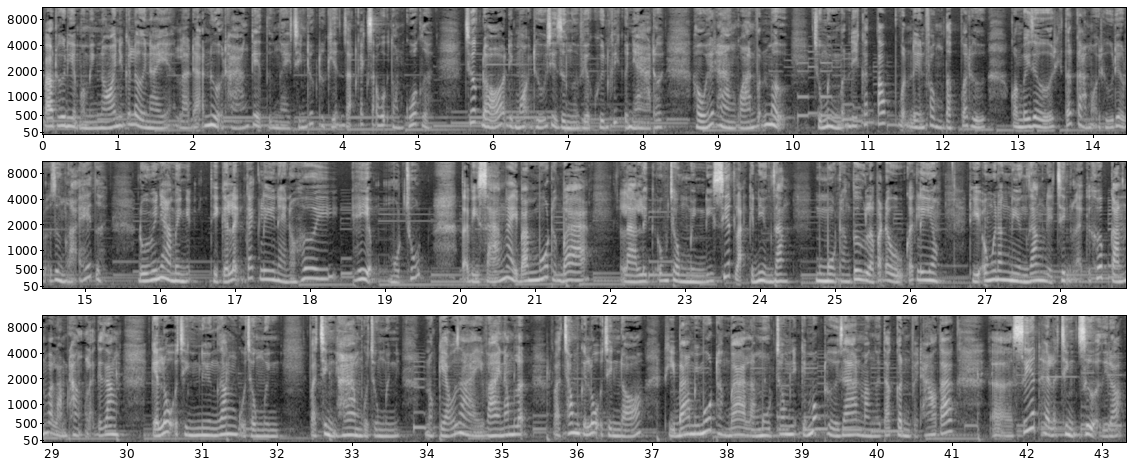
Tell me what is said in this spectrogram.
Vào thời điểm mà mình nói những cái lời này là đã nửa tháng kể từ ngày chính thức thực hiện giãn cách xã hội toàn quốc rồi. Trước đó thì mọi thứ chỉ dừng ở việc khuyến khích ở nhà thôi. Hầu hết hàng quán vẫn mở, chúng mình vẫn đi cắt tóc, vẫn đến phòng tập các thứ. Còn bây giờ thì tất cả mọi thứ đều đã dừng lại hết rồi. Đối với nhà mình thì cái lệnh cách ly này nó hơi hiểm một chút. Tại vì sáng ngày 31 tháng 3 là lịch ông chồng mình đi siết lại cái niềng răng. Mùng 1 tháng 4 là bắt đầu cách ly không thì ông ấy đang niềng răng để chỉnh lại cái khớp cắn và làm thẳng lại cái răng. Cái lộ trình niềng răng của chồng mình và chỉnh hàm của chồng mình nó kéo dài vài năm lận. Và trong cái lộ trình đó thì 31 tháng 3 là một trong những cái mốc thời gian mà người ta cần phải thao tác uh, siết hay là chỉnh sửa gì đó.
